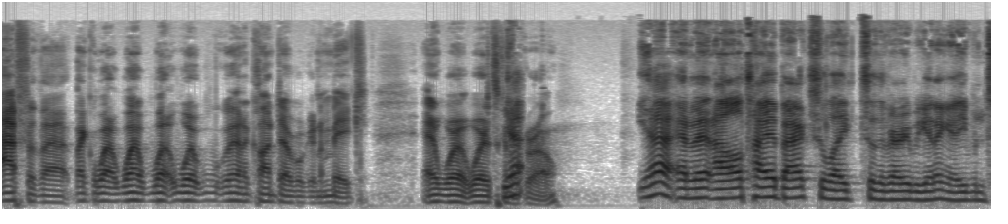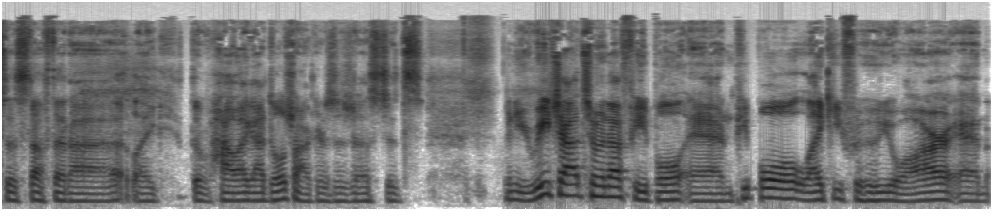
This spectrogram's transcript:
after that. Like what what what what, what kind of content we're gonna make and where where it's gonna Yeah. grow. yeah, and then I'll tie it back to like to the very beginning, even to the stuff that uh like the how I got DualShockers is just it's when you reach out to enough people and people like you for who you are and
